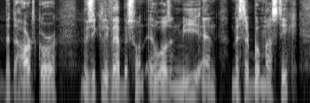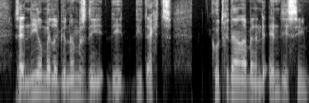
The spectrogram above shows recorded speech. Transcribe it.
bij de hardcore muziekliefhebbers. Want It Wasn't Me en Mr. Bombastic zijn niet onmiddellijk de nummers die, die, die het echt goed gedaan hebben in de indie scene.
